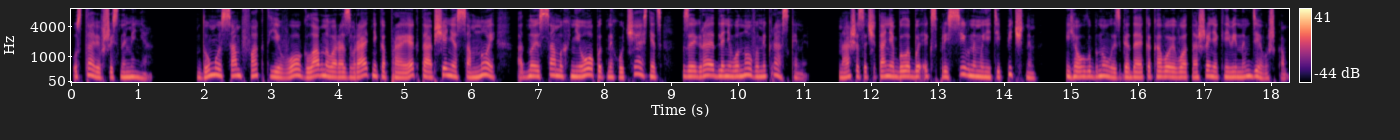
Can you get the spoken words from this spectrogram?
уставившись на меня. Думаю, сам факт его, главного развратника проекта, общения со мной, одной из самых неопытных участниц, заиграет для него новыми красками. Наше сочетание было бы экспрессивным и нетипичным, я улыбнулась, гадая, каково его отношение к невинным девушкам.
